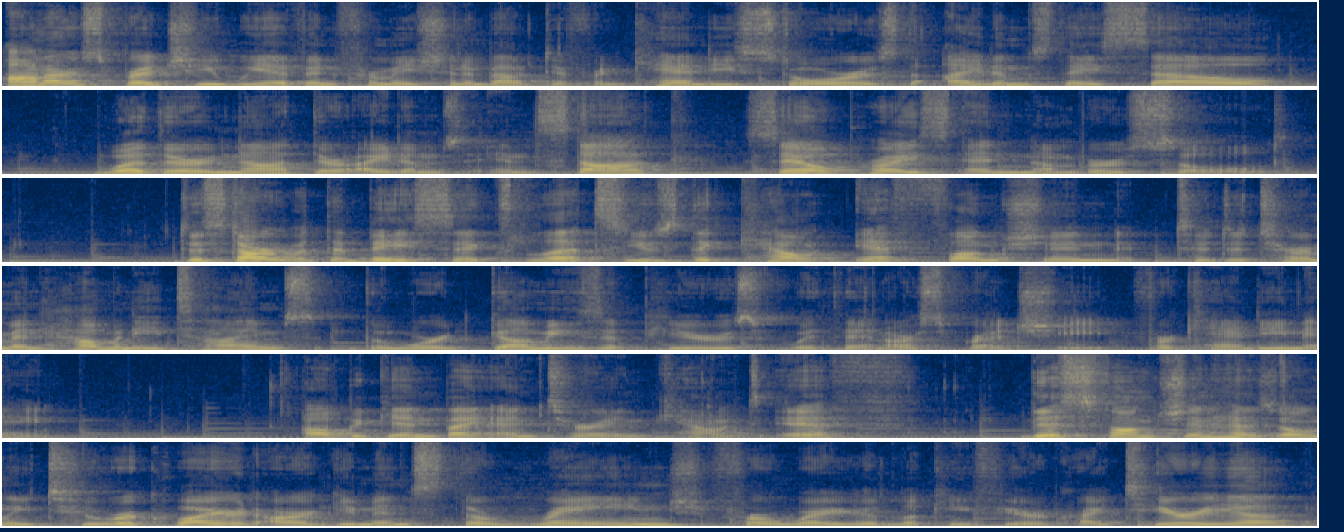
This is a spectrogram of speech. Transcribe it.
On our spreadsheet, we have information about different candy stores, the items they sell, whether or not they're items in stock, sale price, and numbers sold. To start with the basics, let's use the COUNTIF function to determine how many times the word gummies appears within our spreadsheet for candy name. I'll begin by entering COUNTIF. This function has only two required arguments, the range for where you're looking for your criteria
